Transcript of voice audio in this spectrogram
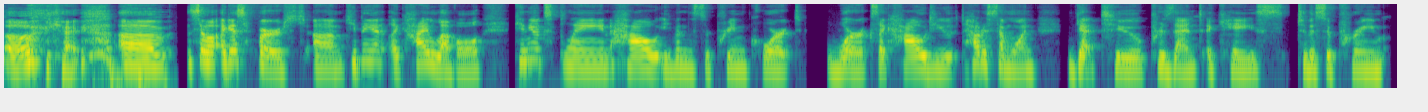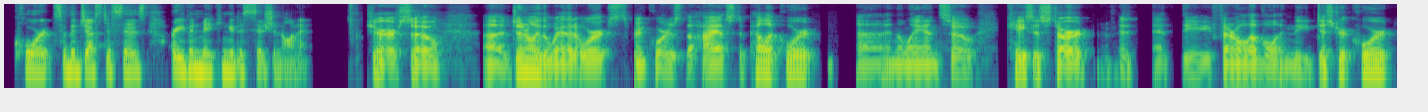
oh, okay. Um, so I guess first, um, keeping it like high level, can you explain how even the Supreme Court works? Like, how do you, how does someone get to present a case to the Supreme Court so the justices are even making a decision on it? Sure. So uh, generally, the way that it works, the Supreme Court is the highest appellate court uh, in the land. So cases start at, at, the federal level in the district court.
